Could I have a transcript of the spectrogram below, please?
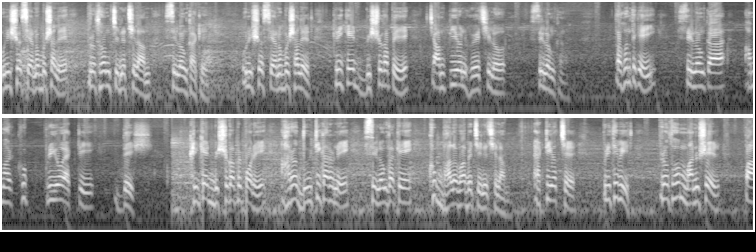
উনিশশো ছিয়ানব্বই সালে প্রথম চিনেছিলাম শ্রীলঙ্কাকে। উনিশশো ছিয়ানব্বই সালের ক্রিকেট বিশ্বকাপে চ্যাম্পিয়ন হয়েছিল শ্রীলঙ্কা। তখন থেকেই শ্রীলঙ্কা আমার খুব প্রিয় একটি দেশ। ক্রিকেট বিশ্বকাপের পরে আরও দুইটি কারণে শ্রীলঙ্কাকে খুব ভালোভাবে চিনেছিলাম। একটি হচ্ছে পৃথিবীর প্রথম মানুষের পা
